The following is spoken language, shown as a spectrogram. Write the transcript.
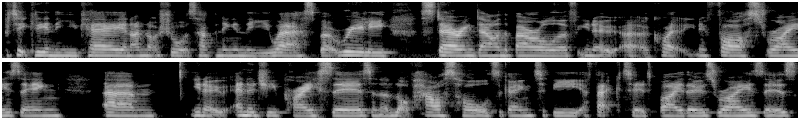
particularly in the UK, and I'm not sure what's happening in the US, but really staring down the barrel of, you know, uh, quite, you know, fast rising, um, you know, energy prices, and a lot of households are going to be affected by those rises,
